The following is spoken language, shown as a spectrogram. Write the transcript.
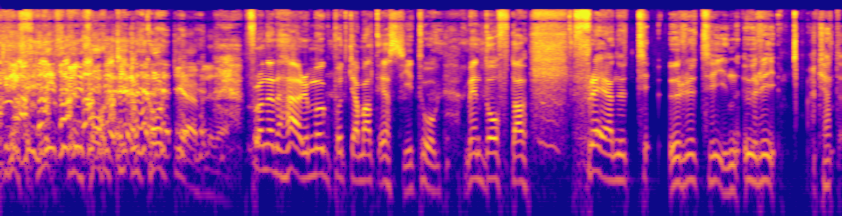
skriftligt, en kort, en kort jävel idag. Från en herrmugg på ett gammalt SJ-tåg med en doft av frän ut- rutin, urin. Jag kan inte,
